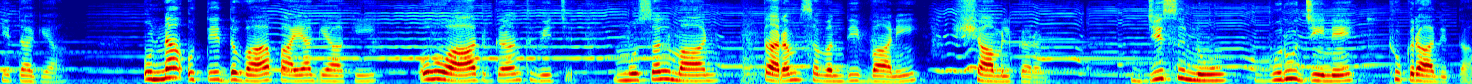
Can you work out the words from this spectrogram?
ਕੀਤਾ ਗਿਆ। ਉਹਨਾਂ ਉੱਤੇ ਦਬਾਅ ਪਾਇਆ ਗਿਆ ਕਿ ਉਹ ਆਦ ਗ੍ਰੰਥ ਵਿੱਚ ਮੁਸਲਮਾਨ ਧਰਮ ਸੰਬੰਧੀ ਬਾਣੀ ਸ਼ਾਮਿਲ ਕਰਨ, ਜਿਸ ਨੂੰ ਗੁਰੂ ਜੀ ਨੇ ਠੁਕਰਾ ਦਿੱਤਾ।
